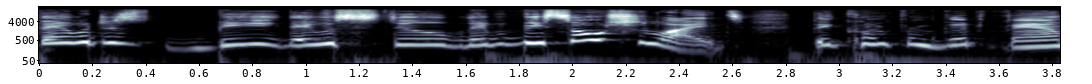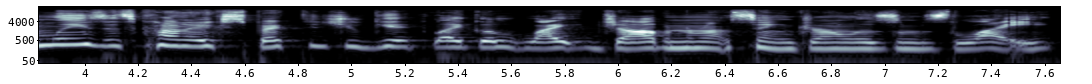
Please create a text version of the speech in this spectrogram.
they would just be they would still they would be socialites they come from good families it's kind of expected you get like a light job and i'm not saying journalism is light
